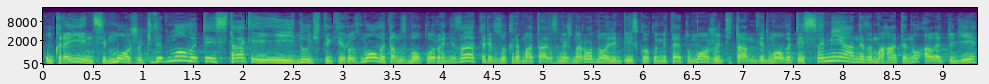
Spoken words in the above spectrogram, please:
українці можуть відмовитись, так і йдуть такі розмови там з боку організаторів, зокрема так з міжнародного олімпійського комітету, можуть там відмовитись самі, а не вимагати. Ну але тоді,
